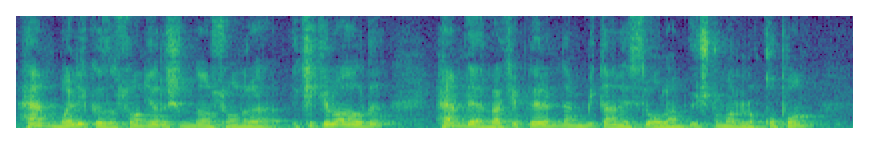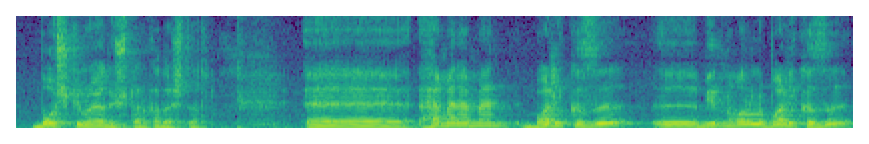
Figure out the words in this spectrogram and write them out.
hem Bali kızı son yarışından sonra 2 kilo aldı hem de rakiplerinden bir tanesi olan 3 numaralı kupon boş kiloya düştü arkadaşlar. Ee, hemen hemen Bali kızı, e, bir numaralı Bali kızı,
